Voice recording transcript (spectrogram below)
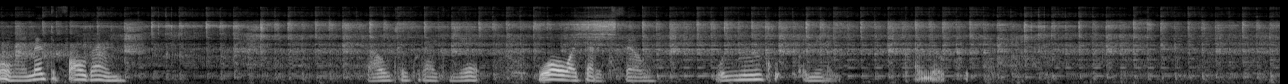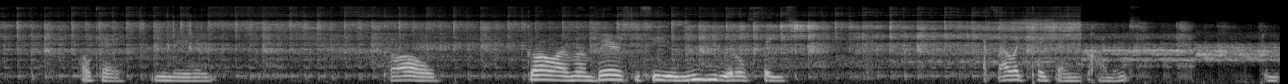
Oh, I meant to fall down. I'll take what I can get. Whoa, I thought it fell. Wasn't even cool. I mean, I kind of. Okay, you made it. Go. Go, I'm embarrassed to see your needy little face. I like type the comments, then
